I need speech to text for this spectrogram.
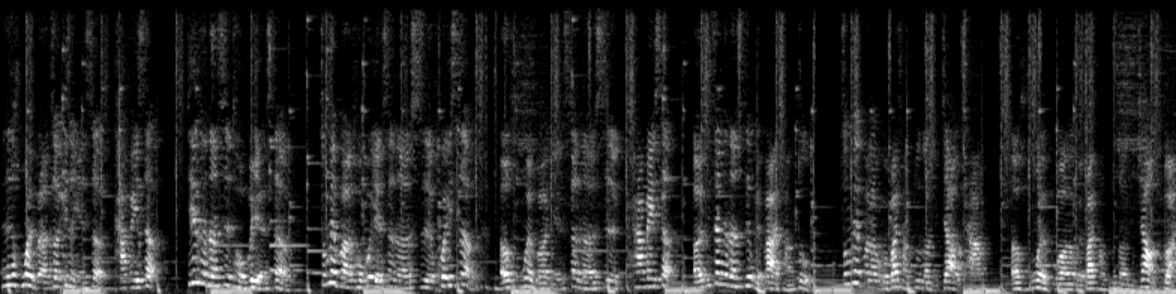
但是红尾伯劳只有一种颜色，咖啡色。第二个呢是头部颜色，中背伯劳头部颜色呢是灰色，而红尾伯劳颜色呢是咖啡色。而第三个呢是尾巴的长度，中背伯劳尾巴长度呢比较长，而红尾伯劳的尾巴长度呢比较短。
